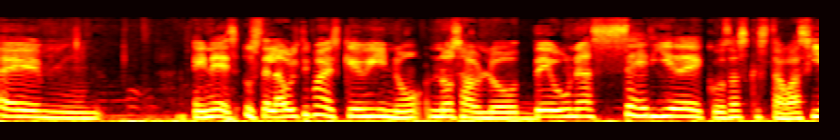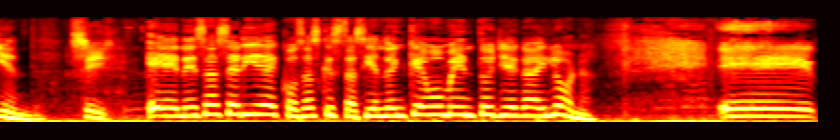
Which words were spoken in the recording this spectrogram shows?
eh, Inés, usted la última vez que vino nos habló de una serie de cosas que estaba haciendo. Sí. En esa serie de cosas que está haciendo, ¿en qué momento llega Ilona? Eh,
